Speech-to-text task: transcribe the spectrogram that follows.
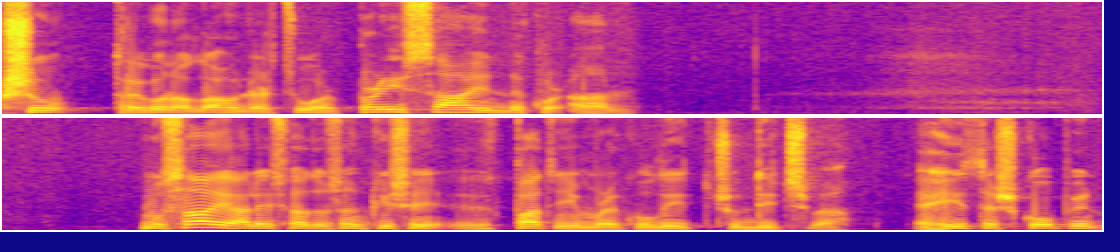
Kështu tregon Allahu i Lartësuar për Isain në Kur'an. Musai alayhi salatu wasallam kishte patë një mrekulli të çuditshme. E hidhte shkopin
